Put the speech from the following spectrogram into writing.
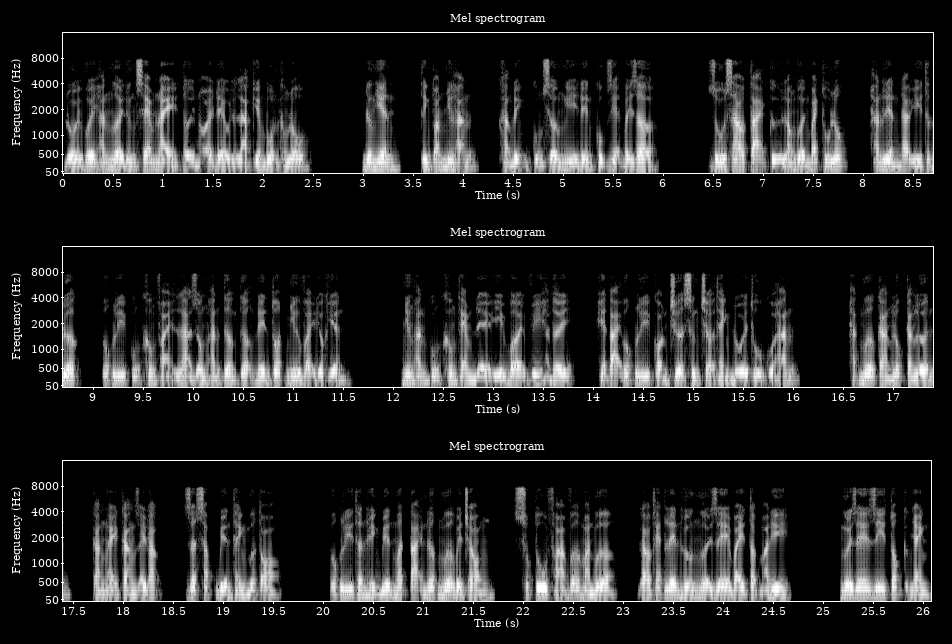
đối với hắn người đứng xem này tới nói đều là kiếm bụn không lỗ. Đương nhiên, tính toán như hắn, khẳng định cũng sớm nghĩ đến cục diện bây giờ. Dù sao tại cự long vườn bách thú lúc, hắn liền đã ý thức được ước lý cũng không phải là giống hắn tưởng tượng đến tốt như vậy điều khiển. Nhưng hắn cũng không thèm để ý bởi vì hắn thấy, hiện tại ước lý còn chưa xứng trở thành đối thủ của hắn. Hạt mưa càng lúc càng lớn, càng ngày càng dày đặc, rất sắp biến thành mưa to ước lý thân hình biến mất tại nước mưa bên trong, xúc tu phá vỡ màn mưa, gào thét lên hướng người dê bay tập mà đi. Người dê di tốc cực nhanh,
